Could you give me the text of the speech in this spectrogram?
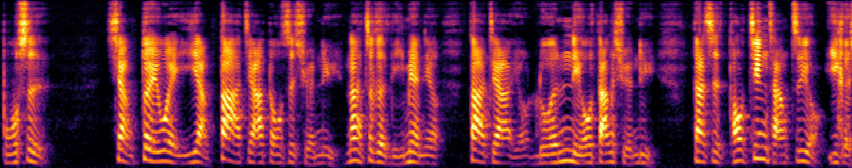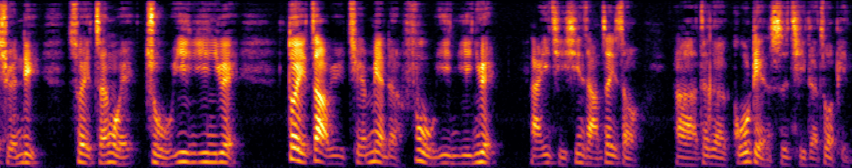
不是像对位一样，大家都是旋律。那这个里面就大家有轮流当旋律，但是通经常只有一个旋律，所以成为主音音乐，对照于前面的副音音乐。那一起欣赏这首啊，这个古典时期的作品。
